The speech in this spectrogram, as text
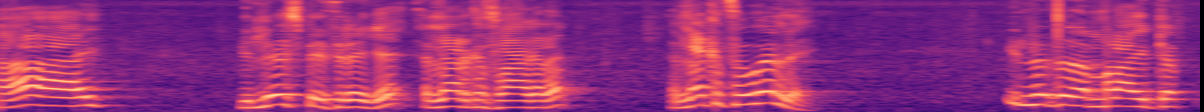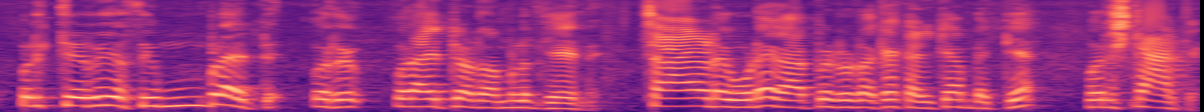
ഹായ്. വില്ലേജ് സ്പേസിലേക്ക് എല്ലാവർക്കും സ്വാഗതം. എല്ലാവർക്കും സുഖമല്ലേ? ഇന്നത്തെ നമ്മളെ ഐറ്റം ഒരു ചെറിയ സിമ്പിളായിട്ട് ഒരു ഒരു ഐറ്റമാണ് നമ്മൾ ചെയ്യുന്നത്. ചായയുടെ കൂടെ കാപ്പിയുടെ കൂടെ ഒക്കെ കഴിക്കാൻ പറ്റിയ ഒരു സ്നാക്ക്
